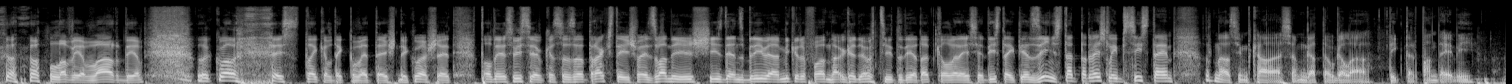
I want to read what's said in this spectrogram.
labiem vārdiem. Ko, es laikam nekomentēšu neko šeit. Paldies visiem, kas esat rakstījuši vai zvanījuši šīs dienas brīvajā mikrofonā. Gan jau citu dienu atkal varēsiet izteikties ziņas. Tad par veselības sistēmu runāsim, kā esam gatavi galā tikt ar pandēmiju.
